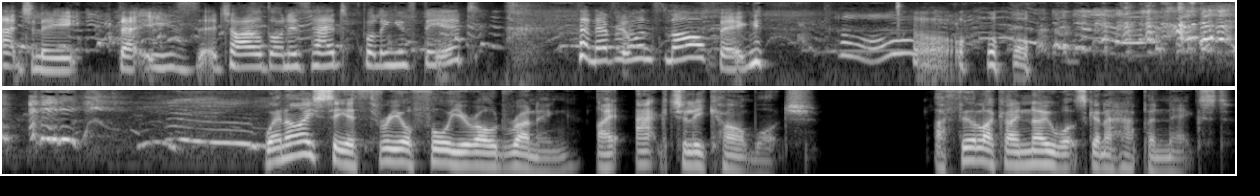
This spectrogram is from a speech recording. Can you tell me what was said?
Actually, there is a child on his head pulling his beard, and everyone's laughing. Oh. When I see a three or four year old running, I actually can't watch. I feel like I know what's going to happen next.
